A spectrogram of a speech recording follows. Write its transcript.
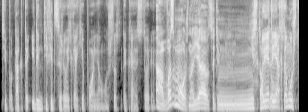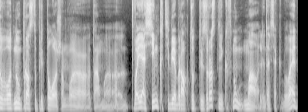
Типа, как-то идентифицировать, как я понял, что это такая история. А, возможно, я с этим не Ну, сталкивался. это я к тому, что вот, ну, просто предположим, э, там, э, твоя симка тебе брал кто-то из родственников, ну, мало ли, да, всякое бывает,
